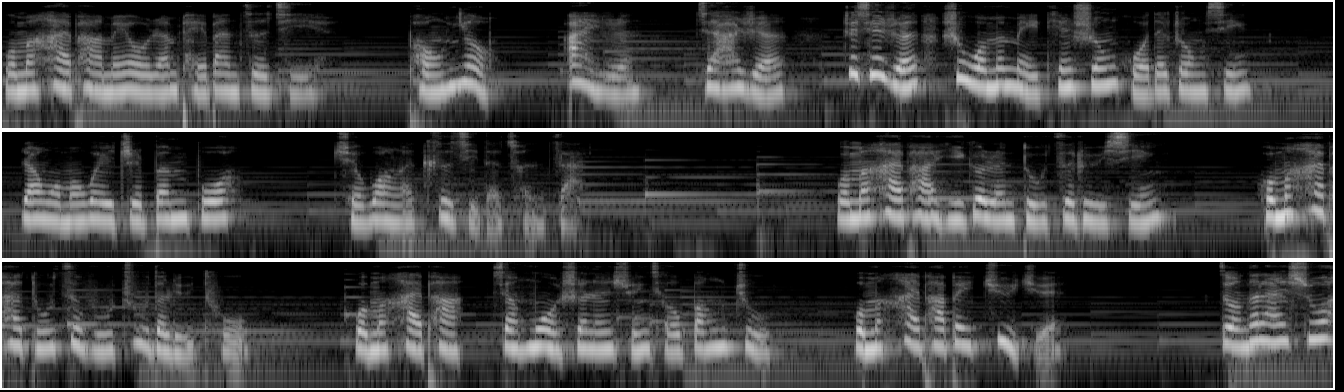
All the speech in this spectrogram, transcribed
我们害怕没有人陪伴自己，朋友。爱人、家人，这些人是我们每天生活的重心，让我们为之奔波，却忘了自己的存在。我们害怕一个人独自旅行，我们害怕独自无助的旅途，我们害怕向陌生人寻求帮助，我们害怕被拒绝。总的来说，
